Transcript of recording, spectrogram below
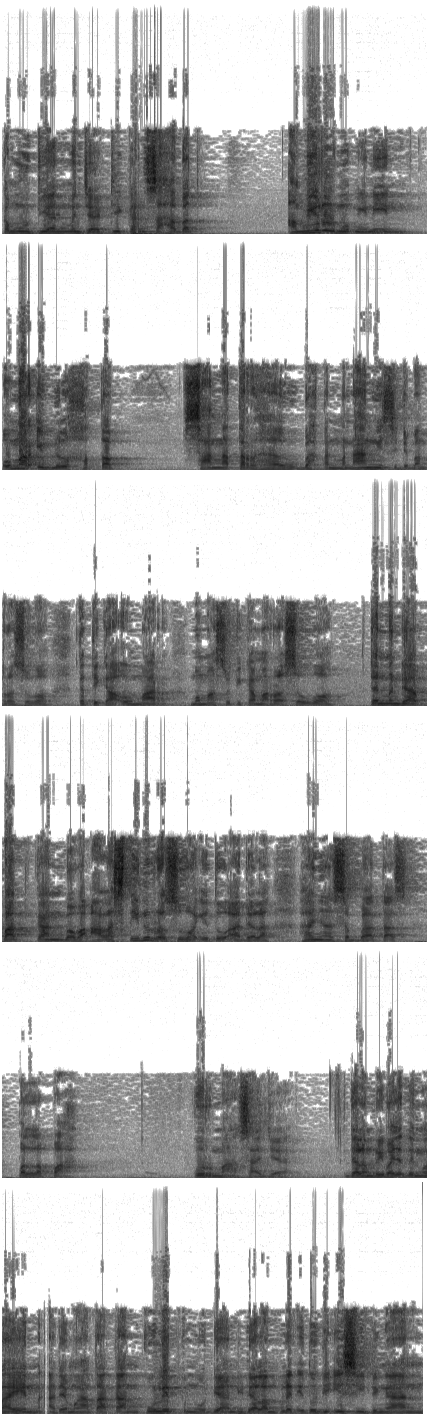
kemudian menjadikan sahabat Amirul Mukminin Umar ibnul Khattab sangat terharu bahkan menangis di depan Rasulullah ketika Umar memasuki kamar Rasulullah dan mendapatkan bahwa alas tidur Rasulullah itu adalah hanya sebatas pelepah kurma saja. Dalam riwayat yang lain ada yang mengatakan kulit kemudian di dalam kulit itu diisi dengan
